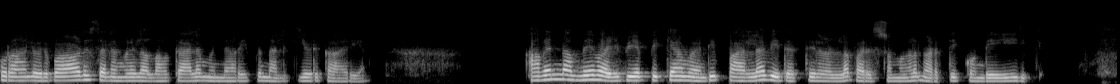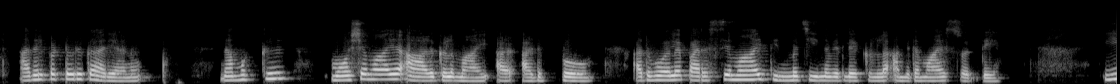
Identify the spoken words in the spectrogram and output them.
ഖുറാനിൽ ഒരുപാട് സ്ഥലങ്ങളിൽ അള്ളാഹു താല മുന്നറിയിപ്പ് നൽകിയ ഒരു കാര്യം അവൻ നമ്മെ വഴിപിഴപ്പിക്കാൻ വേണ്ടി പല വിധത്തിലുള്ള പരിശ്രമങ്ങൾ നടത്തിക്കൊണ്ടേയിരിക്കും. അതിൽപ്പെട്ട ഒരു കാര്യമാണ് നമുക്ക് മോശമായ ആളുകളുമായി അടുപ്പവും അതുപോലെ പരസ്യമായി തിന്മ ചെയ്യുന്നവരിലേക്കുള്ള അമിതമായ ശ്രദ്ധയും. ഈ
